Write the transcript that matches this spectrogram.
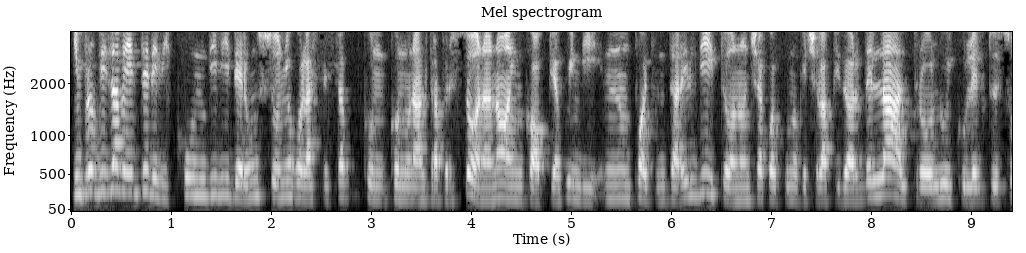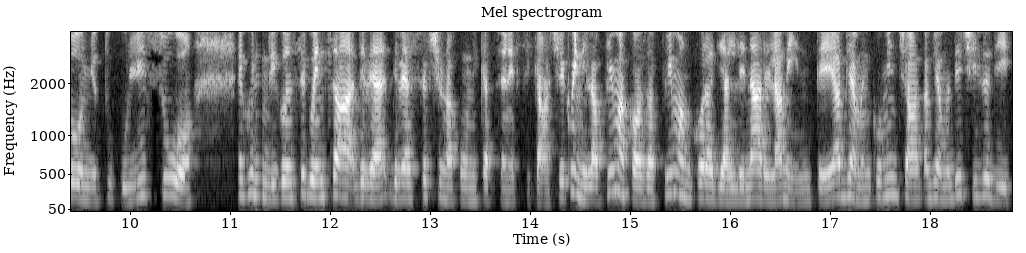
improvvisamente devi condividere un sogno con la stessa, con, con un'altra persona, no? In coppia, quindi non puoi puntare il dito, non c'è qualcuno che ce l'ha più d'oro dell'altro, lui culla il tuo sogno, tu culli il suo e quindi di conseguenza deve, deve esserci una comunicazione efficace. Quindi la prima cosa, prima ancora di allenare la mente, abbiamo incominciato, abbiamo deciso di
